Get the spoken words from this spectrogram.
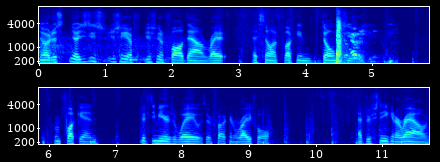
No, just no, just, just you're just gonna you're just gonna fall down right as someone fucking domes you from fucking 50 meters away with their fucking rifle after sneaking around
